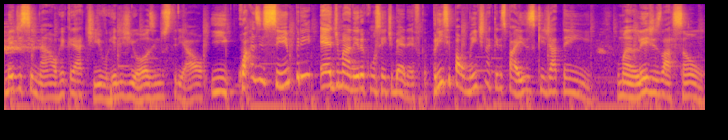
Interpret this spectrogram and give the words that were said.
medicinal, recreativo, religiosa, industrial. E quase sempre é de maneira consciente e benéfica. Principalmente naqueles países que já tem uma legislação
